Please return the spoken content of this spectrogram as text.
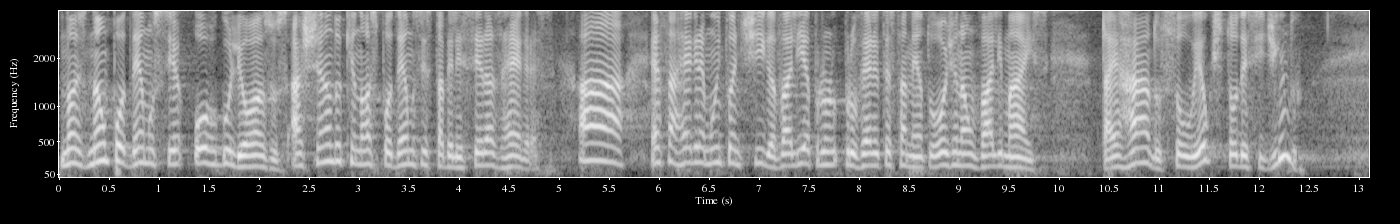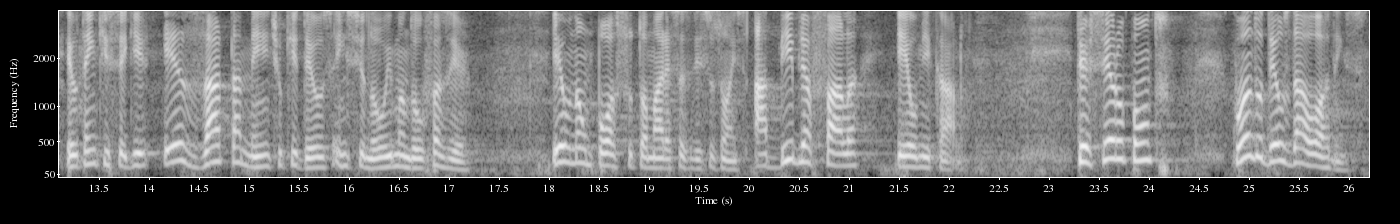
nós não podemos ser orgulhosos, achando que nós podemos estabelecer as regras. Ah, essa regra é muito antiga, valia para o Velho Testamento, hoje não vale mais. Está errado, sou eu que estou decidindo? Eu tenho que seguir exatamente o que Deus ensinou e mandou fazer. Eu não posso tomar essas decisões. A Bíblia fala, eu me calo. Terceiro ponto: quando Deus dá ordens,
